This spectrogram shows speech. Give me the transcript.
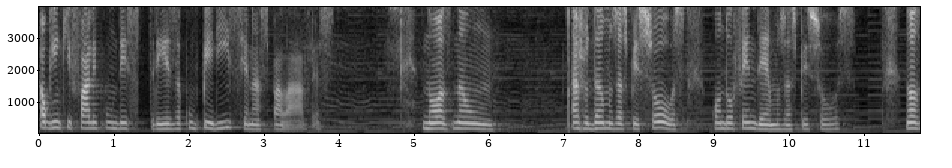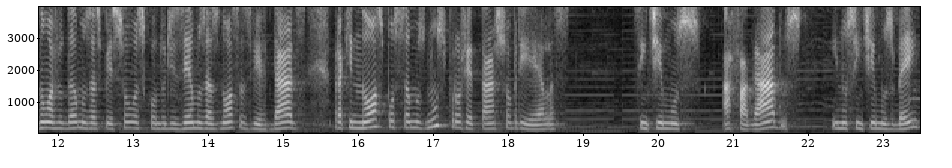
alguém que fale com destreza, com perícia nas palavras. Nós não ajudamos as pessoas quando ofendemos as pessoas. Nós não ajudamos as pessoas quando dizemos as nossas verdades para que nós possamos nos projetar sobre elas. Sentimos afagados e nos sentimos bem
